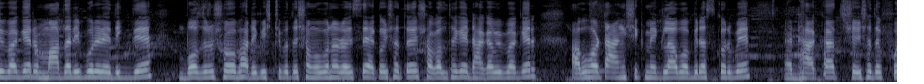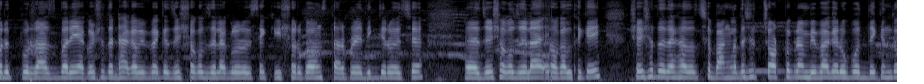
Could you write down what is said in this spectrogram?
বিভাগের মাদারীপুরের এদিক দিয়ে বজ্রসহ ভারী বৃষ্টিপাতের সম্ভাবনা রয়েছে। একই সাথে সকাল থেকে ঢাকা বিভাগের আবহাওয়াটা আংশিক মেঘলা আবহাওয়া বিরাজ করবে। ঢাকা, সেই সাথে ফরিদপুর, রাজবাড়ী, একই সাথে ঢাকা বিভাগের যে সকল জেলাগুলো রয়েছে, কিশোরগঞ্জ, তারপরে এদিক দিয়ে রয়েছে যে সকল জেলায় সকাল থেকেই। সেই সাথে দেখা যাচ্ছে বাংলাদেশের চট্টগ্রাম বিভাগের উপর দিয়ে কিন্তু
